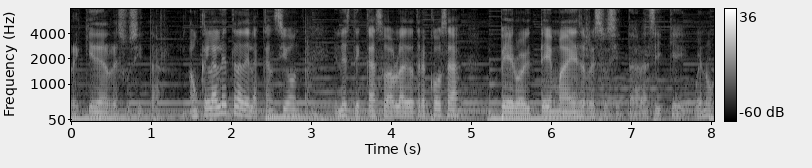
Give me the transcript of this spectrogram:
requiere resucitar. Aunque la letra de la canción en este caso habla de otra cosa, pero el tema es resucitar. Así que bueno,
